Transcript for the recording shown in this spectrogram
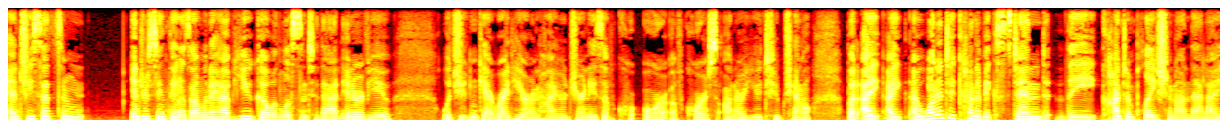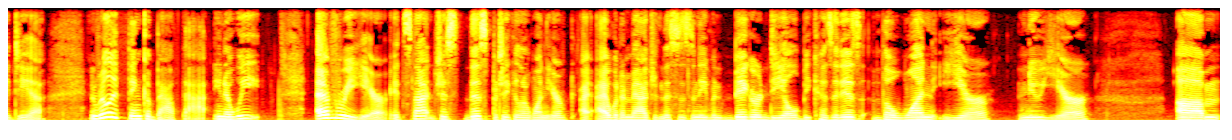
And she said some interesting things. I'm going to have you go and listen to that interview, which you can get right here on Higher Journeys, of co- or of course on our YouTube channel. But I, I, I wanted to kind of extend the contemplation on that idea and really think about that. You know, we every year, it's not just this particular one year. I, I would imagine this is an even bigger deal because it is the one year, new year. Um,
